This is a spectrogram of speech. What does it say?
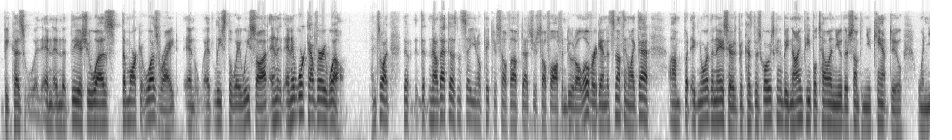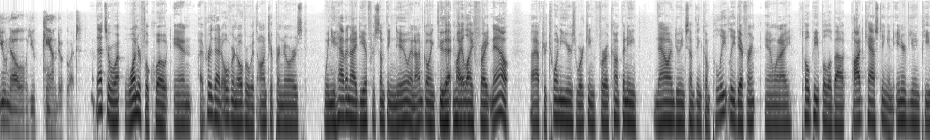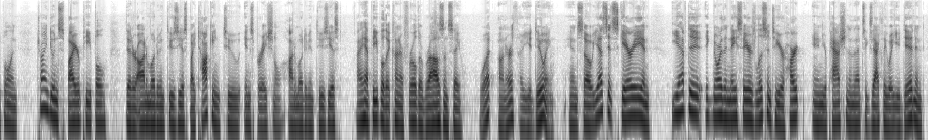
Because and and the, the issue was the market was right, and at least the way we saw it, and it and it worked out very well. And so, the, now that doesn't say you know pick yourself up, dust yourself off, and do it all over again. It's nothing like that. Um, but ignore the naysayers because there's always going to be nine people telling you there's something you can't do when you know you can do it. That's a wonderful quote, and I've heard that over and over with entrepreneurs. When you have an idea for something new, and I'm going through that in my life right now, after 20 years working for a company, now I'm doing something completely different. And when I told people about podcasting and interviewing people and trying to inspire people that are automotive enthusiasts by talking to inspirational automotive enthusiasts. I have people that kind of furrow their brows and say, What on earth are you doing? And so, yes, it's scary, and you have to ignore the naysayers, listen to your heart and your passion, and that's exactly what you did. And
